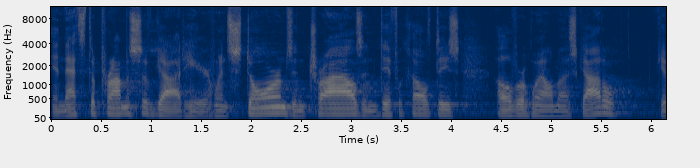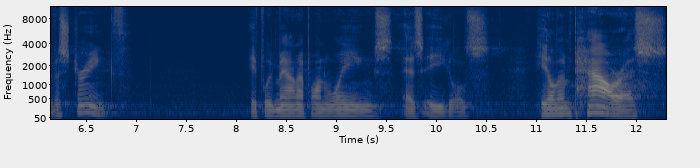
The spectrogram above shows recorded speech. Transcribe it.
And that's the promise of God here. When storms and trials and difficulties overwhelm us, God will give us strength if we mount up on wings as eagles. He'll empower us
